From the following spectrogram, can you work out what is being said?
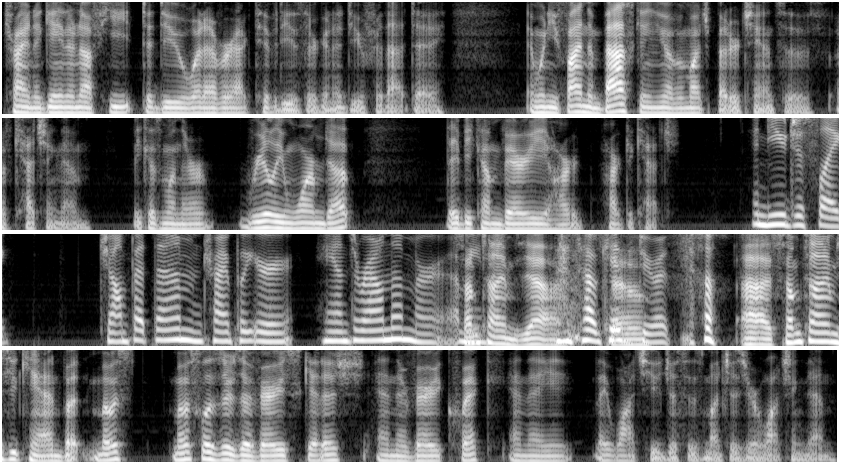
trying to gain enough heat to do whatever activities they're going to do for that day. And when you find them basking, you have a much better chance of, of catching them because when they're really warmed up, they become very hard hard to catch. And you just like jump at them and try and put your hands around them, or I sometimes, mean, yeah, that's how kids so, do it. So uh, sometimes you can, but most most lizards are very skittish and they're very quick and they, they watch you just as much as you're watching them.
